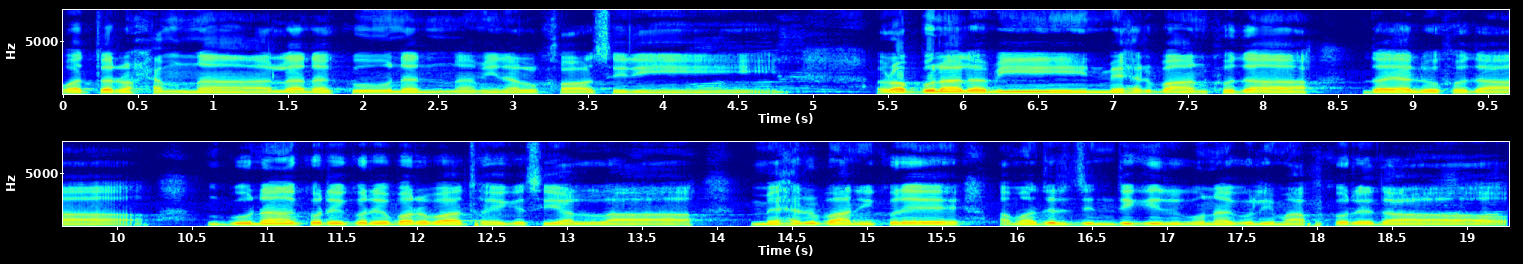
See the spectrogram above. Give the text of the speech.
وترحمنا لنكونن من الخاسرين. রব্বুল আলমিন, মেহরবান খোদা, দয়ালু খোদা, গুনাহ করে করে বরবাদ হয়ে গেছি আল্লাহ। মেহরবানি করে আমাদের জিন্দিগির গুণাগুলি মাফ করে দাও।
